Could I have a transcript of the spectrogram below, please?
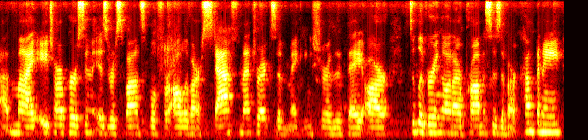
Uh, my HR person is responsible for all of our staff metrics of making sure that they are delivering on our promises of our company.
